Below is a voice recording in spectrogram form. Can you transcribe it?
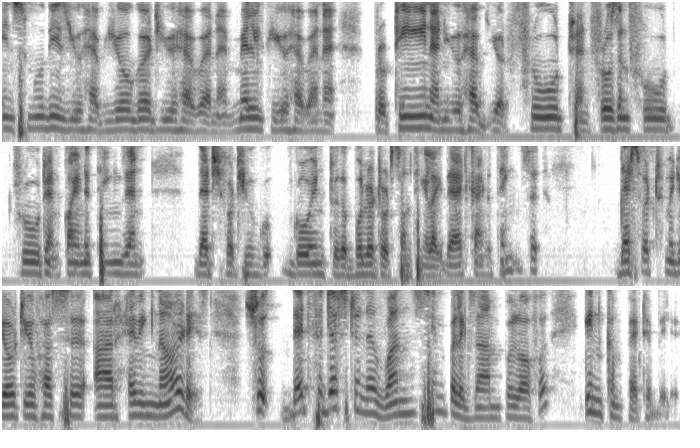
in smoothies you have yogurt you have an, a milk you have an, a protein and you have your fruit and frozen food fruit and kind of things and that's what you go, go into the bullet or something like that kind of thing. So that's what majority of us uh, are having nowadays. So that's just an, one simple example of uh, incompatibility.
